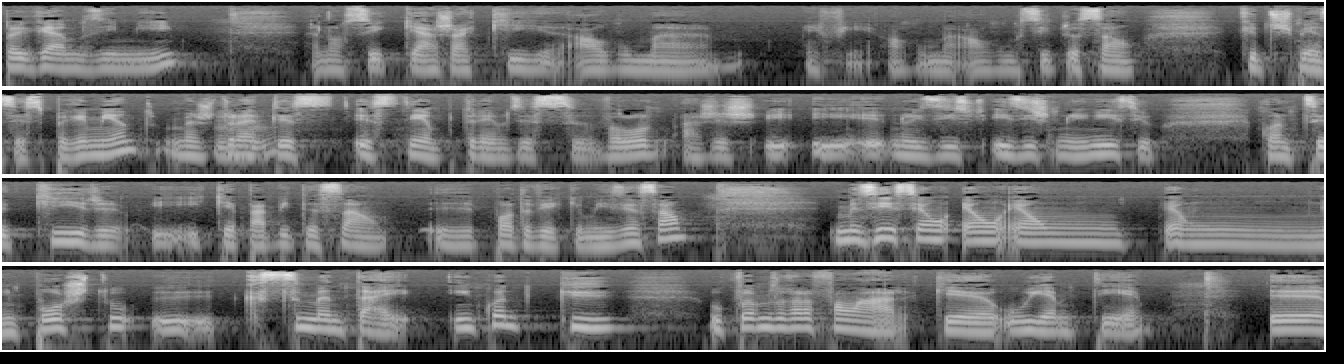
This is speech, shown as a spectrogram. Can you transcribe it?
pagamos IMI, a não ser que haja aqui alguma, enfim, alguma, alguma situação que dispensa esse pagamento, mas durante uhum. esse, esse, tempo teremos esse valor, às vezes e, e, não existe, existe no início, quando se adquire e, e que é para a habitação, eh, pode haver aqui uma isenção, mas esse é um, é um, é um, é um imposto eh, que se mantém, enquanto que o que vamos agora falar, que é o IMT, eh,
